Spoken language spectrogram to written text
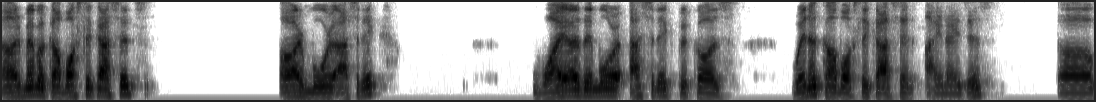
Uh, remember, carboxylic acids are more acidic. why are they more acidic? Because when a carboxylic acid ionizes, uh,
